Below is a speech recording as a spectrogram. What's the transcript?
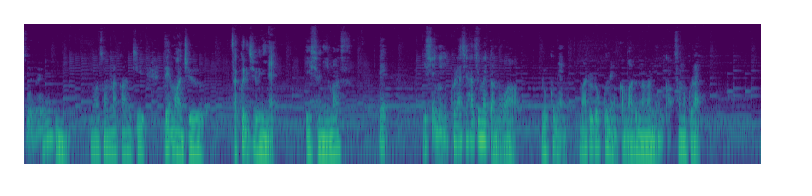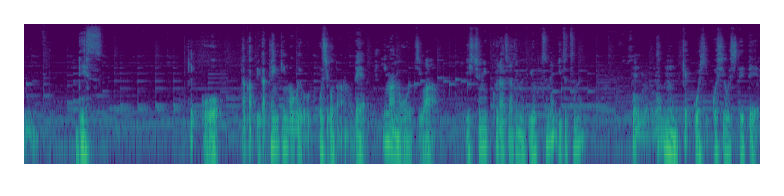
そうね。うん。まあ、そんな感じで、まあ、10、ざっくり12年、一緒にいます。で、一緒に暮らし始めたのは、6年丸6年か丸7年か、そのくらいうん。です。結構、タカピが転勤が多いお仕事なので、今のお家は、一緒に暮らし始めて4つ目 ?5 つ目？そうぐらいかな。うん、結構引っ越しをしてて、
